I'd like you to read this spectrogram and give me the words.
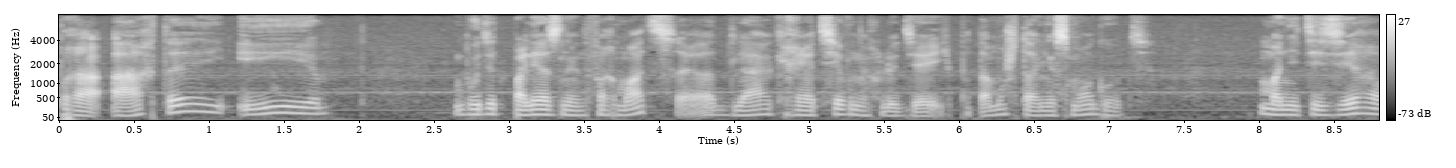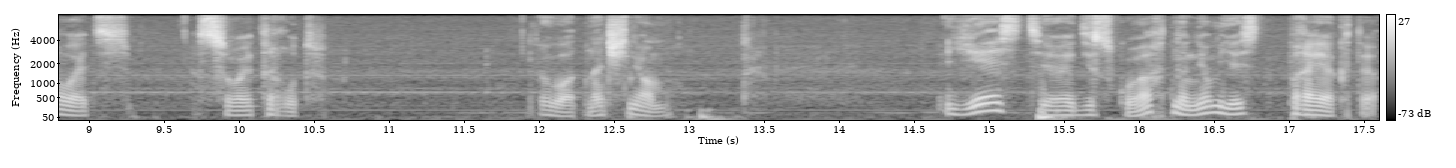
про арты и будет полезная информация для креативных людей, потому что они смогут монетизировать свой труд. Вот, начнем. Есть э, Discord, на нем есть проекты.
